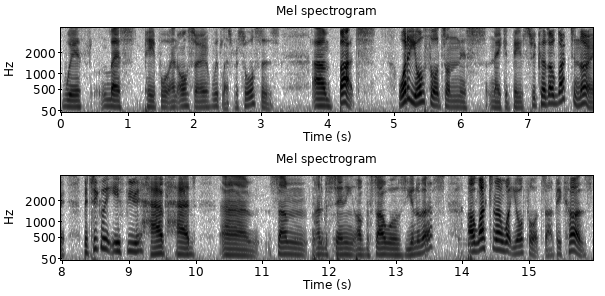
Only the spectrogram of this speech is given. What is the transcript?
with less people and also with less resources. Um, but what are your thoughts on this, Naked Peeps? Because I'd like to know, particularly if you have had um, some understanding of the Star Wars universe. I'd like to know what your thoughts are because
